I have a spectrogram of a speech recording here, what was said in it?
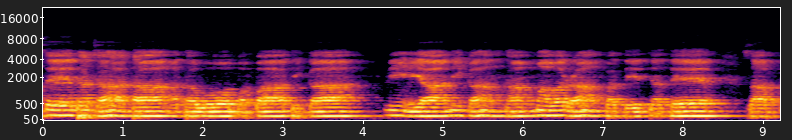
เสทชาตาอัตโวปปาติกา นิยานิกังธรรมวรังปฏิจเต สัพเพ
